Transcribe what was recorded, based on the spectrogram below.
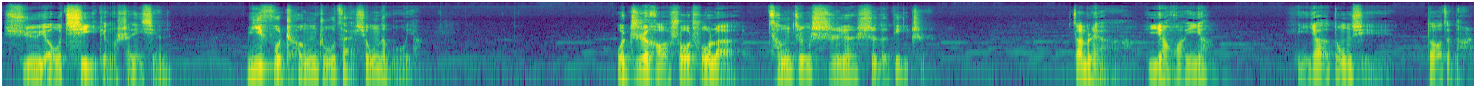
徐有气定神闲。一副成竹在胸的模样，我只好说出了曾经实验室的地址。咱们俩一样换一样，你要的东西都在那儿，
